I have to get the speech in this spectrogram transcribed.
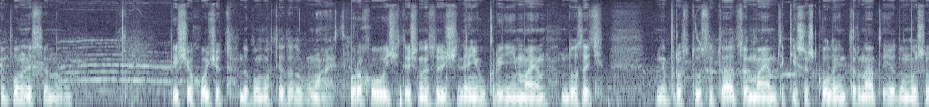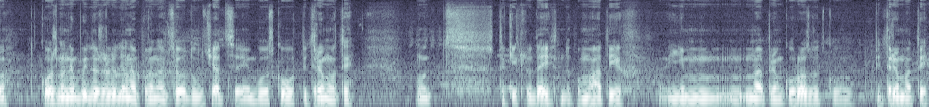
не повністю, але ті, що хочуть допомогти, то допомагають. Враховуючи те, що на сьогоднішній день в Україні маємо досить непросту ситуацію, маємо такі ще школи-інтернати. Я думаю, що кожна небайдужа людина повинна до цього долучатися і обов'язково підтримувати от, таких людей, допомагати їх їм напрямку розвитку, підтримати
